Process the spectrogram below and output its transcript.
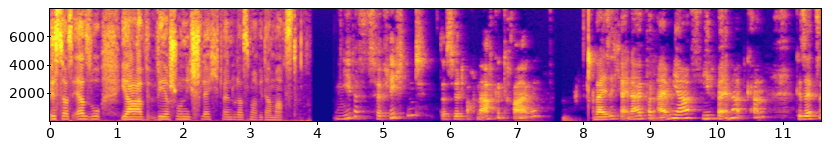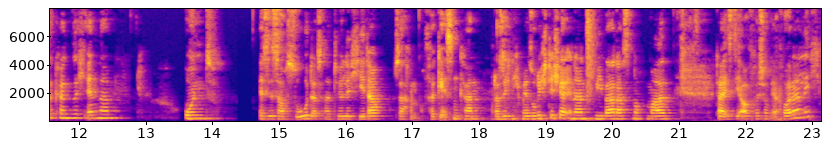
ist das eher so, ja, wäre schon nicht schlecht, wenn du das mal wieder machst? Nee, das ist verpflichtend. Das wird auch nachgetragen, weil sich ja innerhalb von einem Jahr viel verändert kann. Gesetze können sich ändern. Und es ist auch so, dass natürlich jeder Sachen auch vergessen kann oder sich nicht mehr so richtig erinnern, wie war das nochmal. Da ist die Auffrischung erforderlich.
